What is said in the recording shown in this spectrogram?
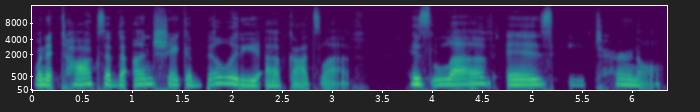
when it talks of the unshakability of God's love. His love is eternal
